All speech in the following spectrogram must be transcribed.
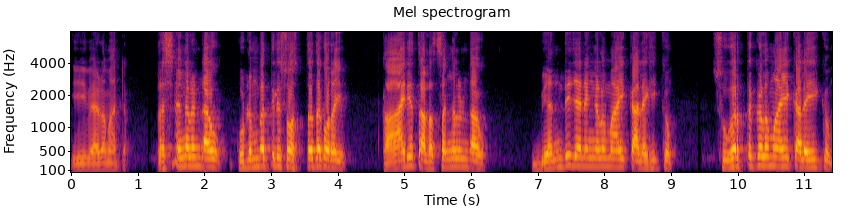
ഈ വേഴമാറ്റം. പ്രശ്നങ്ങളുണ്ടാവും കുടുംബത്തിൽ സ്വസ്ഥത കുറയും കാര്യ തടസ്സങ്ങളുണ്ടാവും ബന്ധുജനങ്ങളുമായി കലഹിക്കും സുഹൃത്തുക്കളുമായി കലഹിക്കും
